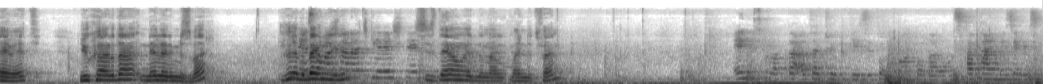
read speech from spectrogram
evet. Yukarıda nelerimiz var? Şöyle Yine ben savaş geleyim. araç gereçleri. Siz devam edin anlatmayı lütfen. En üst katta Atatürk gezi toplantılarımız, Hatay meselesini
